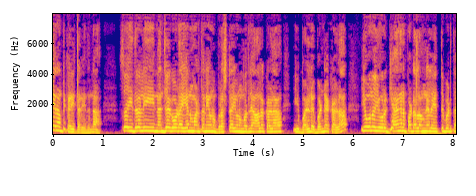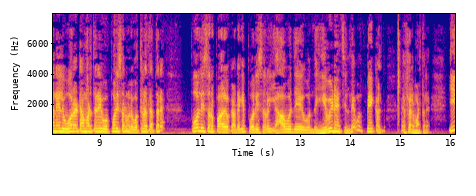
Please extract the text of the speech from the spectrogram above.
ಏನಂತ ಕರೀತಾರೆ ಇದನ್ನ? ಸೊ ಇದರಲ್ಲಿ ನಂಜೇಗೌಡ ಏನ್ ಮಾಡ್ತಾನೆ, ಇವನು ಭ್ರಷ್ಟ, ಇವನು ಮೊದಲೇ ಹಾಲು ಕಳ್ಳ, ಈ ಬಳ್ಳೆ, ಬಂಡೆ ಕಳ್ಳ, ಇವನು ಇವರು ಗ್ಯಾಂಗ್ನ ಪಟಲಮ್ನೆಲ್ಲ ಎತ್ತಿ ಬಿಡ್ತಾನೆ, ಇಲ್ಲಿ ಹೋರಾಟ ಮಾಡ್ತಾರೆ ಪೊಲೀಸರ ಮೇಲೆ ಒತ್ತಡ ತರ್ತಾರೆ. ಪೊಲೀಸರು ಕಡೆಗೆ ಪೊಲೀಸರು ಯಾವುದೇ ಒಂದು ಎವಿಡೆನ್ಸ್ ಇಲ್ಲದೆ ಒಂದು ಪೇಕ್ ಎಫ್ ಮಾಡ್ತಾರೆ. ಈ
